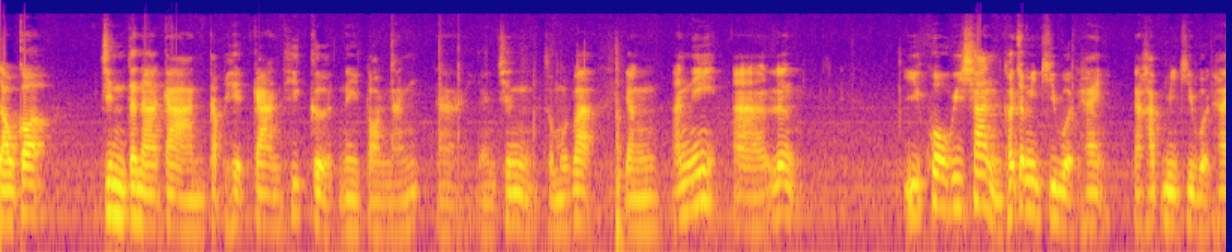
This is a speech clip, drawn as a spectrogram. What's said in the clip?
เราก็จินตนาการกับเหตุการณ์ที่เกิดในตอนนั้นอ่าอย่างเช่นสมมุติว่าอย่างอันนี้อ่าเรื่อง equal vision เขาจะมีคีย์เวิร์ดให้ นะครับมีคีย์เวิร์ดให้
